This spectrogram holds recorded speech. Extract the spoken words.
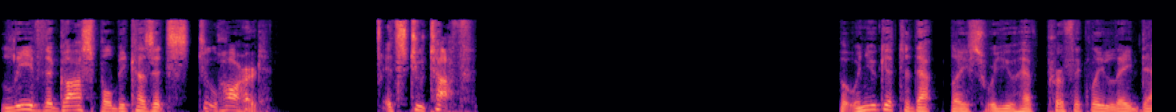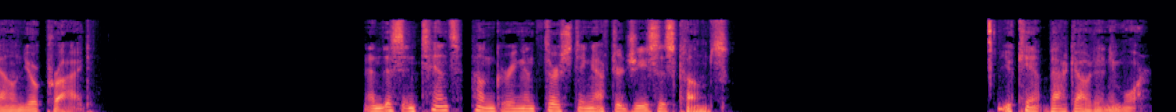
leave the gospel because it's too hard. It's too tough. But when you get to that place where you have perfectly laid down your pride, and this intense hungering and thirsting after Jesus comes, you can't back out anymore.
